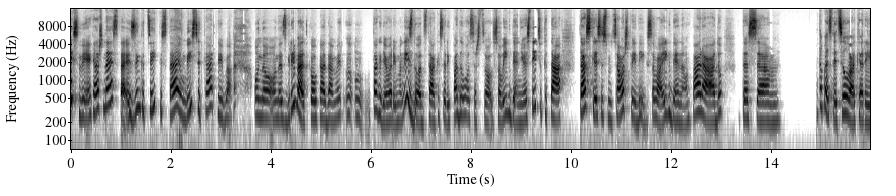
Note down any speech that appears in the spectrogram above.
es vienkārši nespēju. Es zinu, ka citi spēj un viss ir kārtībā. Un, un es gribētu kaut kādā mirklī, tagad jau arī man izdodas tā, ka es arī padalos ar savu, savu ikdienu. Jo es ticu, ka tā, tas, ka es esmu caurspīdīga savā ikdienā un parādu, tas. Um, Tāpēc tie cilvēki arī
